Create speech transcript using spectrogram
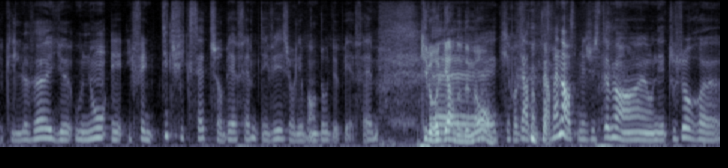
euh, qu'ils le veuillent ou non, et il fait une petite fixette sur BFM TV, sur les bandeaux de BFM. Qu'il regarde au demeurant. Qu'il regarde en permanence, mais justement, hein, on est toujours euh,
